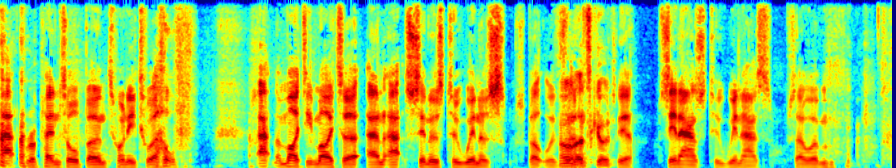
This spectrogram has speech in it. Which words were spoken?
at Repent or Burn 2012, at the Mighty Mitre, and at Sinners to Winners, spelt with. Oh, um, that's good. Yeah, sin as to win as. So, um,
